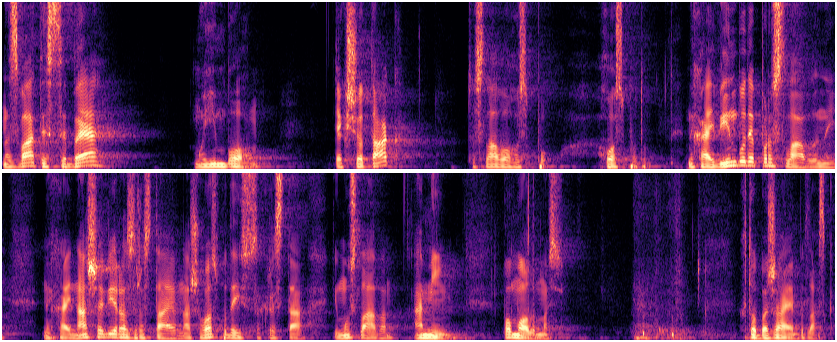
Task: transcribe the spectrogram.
назвати себе моїм Богом? Якщо так, то слава Господу. Нехай Він буде прославлений, нехай наша віра зростає в нашого Господа Ісуса Христа. Йому слава. Амінь. Помолимось. Хто бажає, будь ласка.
